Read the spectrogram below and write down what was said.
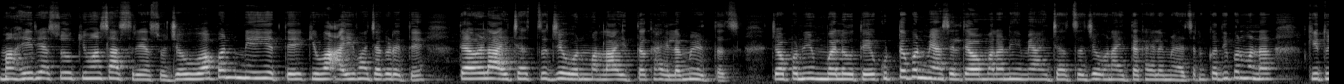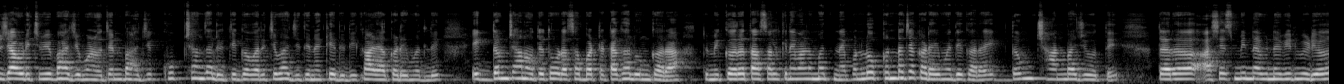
माहेरी असो किंवा सासरी असो जेव्हा पण मी येते किंवा आई माझ्याकडे येते त्यावेळेला आईच्या हातचं जेवण मला इथं खायला मिळतंच. जेव्हा पण मी मुंबईला होते कुठं पण मी असेल तेव्हा मला नेहमी आईच्या हातचं जेवण आयतं खायला मिळायचं. आणि कधी पण म्हणणार की तुझ्या आवडीची मी भाजी बनवते आणि भाजी खूप छान झाली होती. गवारीची भाजी तिने केलेली काळ्या कढईमधली. एकदम छान होते थोडासा बटाटा घालून करा. तुम्ही करत असाल की नाही मला माहीत नाही पण लोखंडाच्या कढईमध्ये करा. एकदम छान भाजी होते. तर असेच मी नवीन नवीन व्हिडिओ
